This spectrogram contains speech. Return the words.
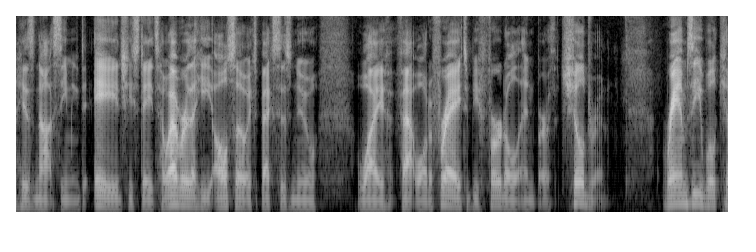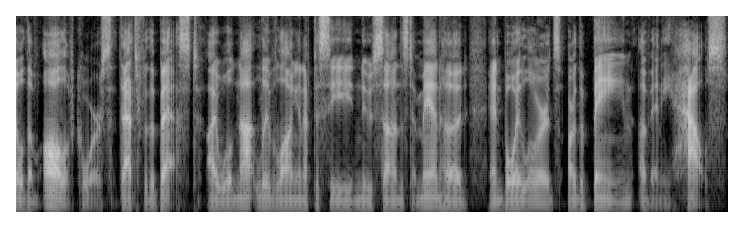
his not seeming to age. He states, however, that he also expects his new wife, Fat Walder Frey, to be fertile and birth children. Ramsay will kill them all, of course. That's for the best. I will not live long enough to see new sons to manhood, and boy lords are the bane of any house.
